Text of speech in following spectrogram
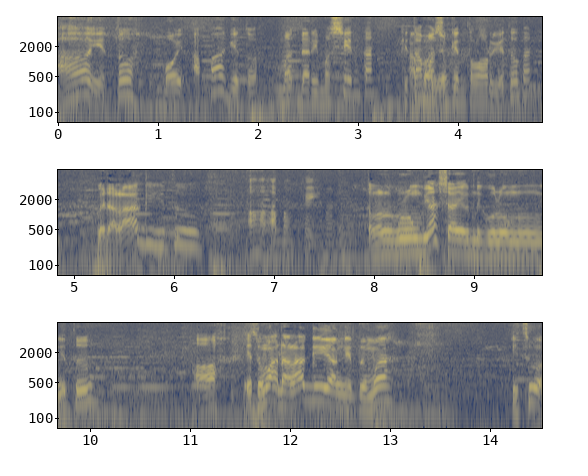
Ah itu boy apa gitu? Dari mesin kan? Kita Apanya? masukin telur gitu kan? Beda lagi itu oh apa? Kayak gimana? Telur gulung biasa yang digulung itu. Oh. Itu mah ada lagi yang itu mah. Itu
